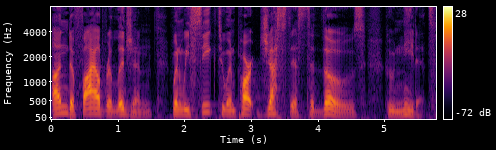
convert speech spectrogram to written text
undefiled religion when we seek to impart justice to those who need it.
